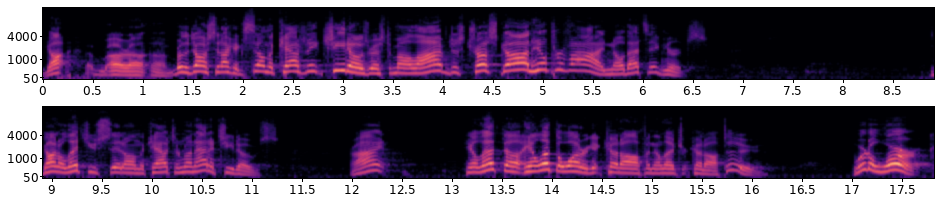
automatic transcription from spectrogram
God, or, uh, uh, Brother Josh said I could sit on the couch and eat Cheetos the rest of my life. Just trust God and He'll provide. No, that's ignorance. God will let you sit on the couch and run out of Cheetos, right? He'll let the, he'll let the water get cut off and the electric cut off too. We're to work.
